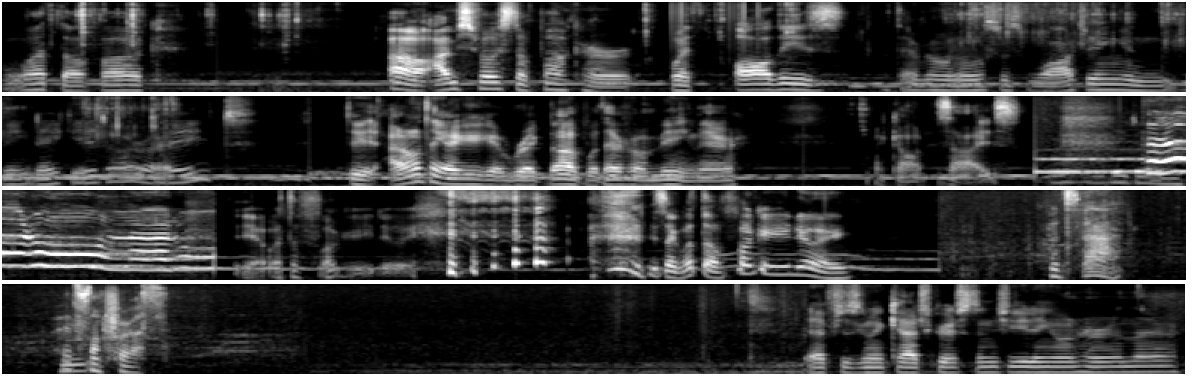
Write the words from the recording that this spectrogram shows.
What the fuck? Oh, I'm supposed to fuck her with all these, with everyone else just watching and being naked? Alright. Dude, I don't think I could get bricked up with everyone being there. My god, his eyes. Yeah, what the fuck are you doing? He's like, what the fuck are you doing? What's that? That's hmm? not for us. Yeah, if she's gonna catch Christian cheating on her in there.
